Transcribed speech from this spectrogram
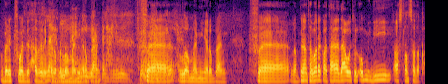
ويبارك في والدة حضرتك يا رب. اللهم آمين يا رب العالمين. العالمين فاللهم آمين يا رب العالمين. فربنا تبارك وتعالى دعوة الأم دي أصلا صدقة.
